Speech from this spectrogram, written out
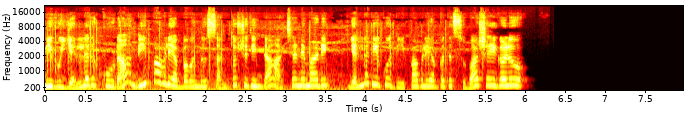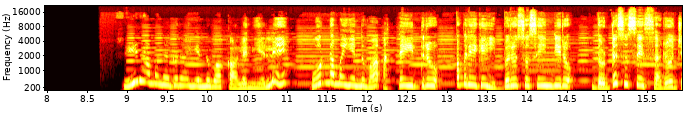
ನೀವು ಎಲ್ಲರೂ ಕೂಡ ದೀಪಾವಳಿ ಹಬ್ಬವನ್ನು ಸಂತೋಷದಿಂದ ಆಚರಣೆ ಮಾಡಿ ಎಲ್ಲರಿಗೂ ದೀಪಾವಳಿ ಹಬ್ಬದ ಶುಭಾಶಯಗಳು. ಶ್ರೀರಾಮನಗರ ಎನ್ನುವ ಕಾಲೋನಿಯಲ್ಲಿ ಪೂರ್ಣಮ್ಮ ಎನ್ನುವ ಅತ್ತೆ ಇದ್ರು. ಅವರಿಗೆ ಇಬ್ಬರು ಸೊಸೆಯಿಂದಿರು. ದೊಡ್ಡ ಸೊಸೆ ಸರೋಜ,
